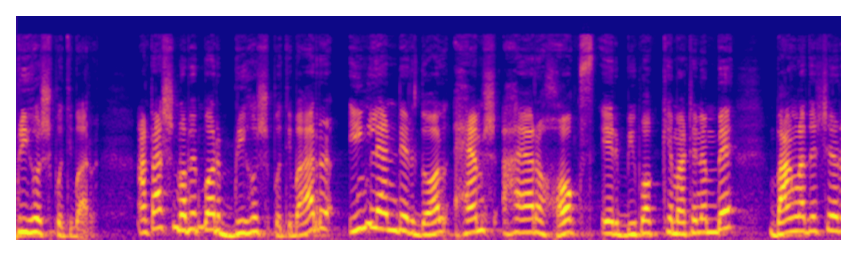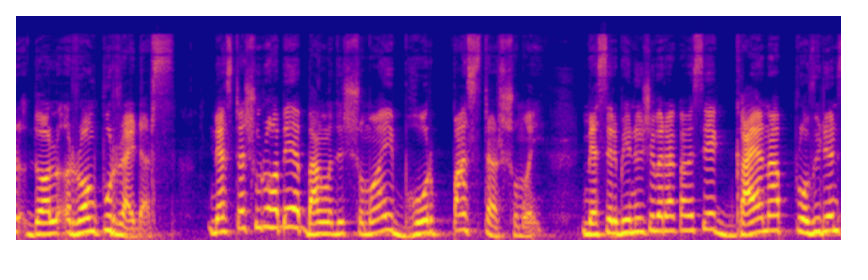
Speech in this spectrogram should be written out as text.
বৃহস্পতিবার। আঠাশ নভেম্বর বৃহস্পতিবার ইংল্যান্ডের দল হ্যামস হায়ার হকস এর বিপক্ষে মাঠে নামবে বাংলাদেশের দল রংপুর রাইডার্স। ম্যাচটা শুরু হবে বাংলাদেশ সময় ভোর পাঁচটার সময়। ম্যাচের ভেন্যু হিসেবে রাখা হয়েছে গায়ানা প্রভিডেন্স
